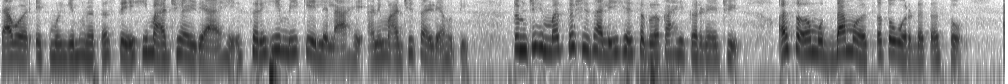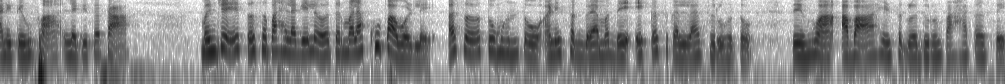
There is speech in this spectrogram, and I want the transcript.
त्यावर एक मुलगी म्हणत असते ही माझी आयडिया आहे. सर ही मी केलेलं आहे आणि माझीच आयडिया होती. तुमची हिंमत कशी झाली हे सगळं काही करण्याची? असं मुद्दामच तो ओरडत असतो. आणि तेव्हा लगेच आता म्हणजे तसं पाहायला गेलं तर मला खूप आवडले असं तो म्हणतो आणि सगळ्यामध्ये एकच कल्ला सुरू होतो. तेव्हा आबा हे सगळं दुरून पाहत असते.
